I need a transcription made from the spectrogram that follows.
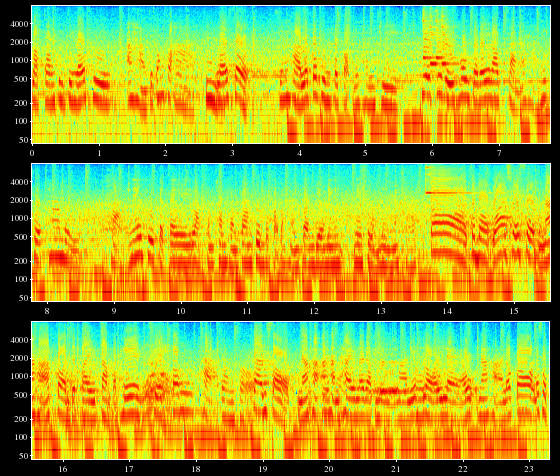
หลักการจริงๆแล้วคืออาหารจะต้องสะอาดและสด ใช่ไหมคะแล้วก็ปรุงประกอบในทันที เพื่อผู้บริโภคจะได้รับสารอาหารให้ครบห้าหมู่ค่ะนี่ก็คือปัจจัยหลักสำคัญของการปรุงประกอบอาหารจานเดียวในในส่วนหนึ่งนะคะ ก็จะบอกว่าเชฟฝนนะคะ ก่อนจะไปต่างประเทศเชฟต้องผ่านการสอบการสอบนะคะ อาหารไทยระดับหนึ่งมาเรียบร้อยแล้วนะคะ แล้วก็ประสบ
